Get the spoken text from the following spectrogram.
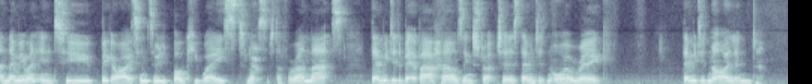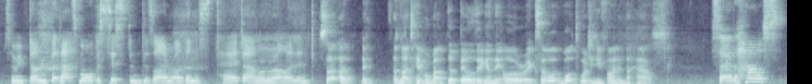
and then we went into bigger items. So we did bulky waste, lots Yeah. of stuff around that. Then we did a bit about housing structures. Then we did an oil rig. Then we did an island. So we've done, but that's more of a system design rather than a tear down on an island. So, I'd, I'd like to hear more about the building and the oil rig. So, what, what, what did you find in the house? So the house,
